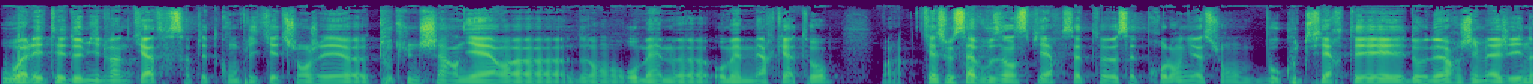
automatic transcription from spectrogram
ou à l'été 2024 Ça sera peut-être compliqué de changer euh, toute une charnière dans, au même au même mercato. Qu'est-ce que ça vous inspire cette cette prolongation? Beaucoup de fierté et d'honneur, j'imagine.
